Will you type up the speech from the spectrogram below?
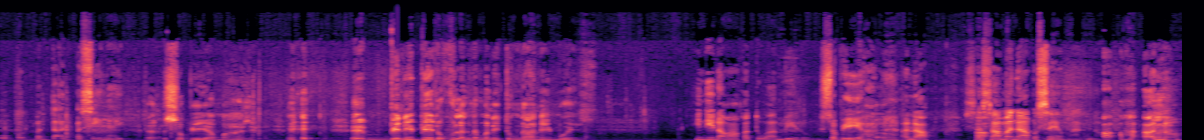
O pagbantaan pa si inay. Eh, Sophia, mahal. Eh, binibiro ko lang naman itong nanay mo eh. Hindi nakakatuwa ang biro. Sophia, anak. Sasama na ako sa'yo, Magno. Ah, ah, ano?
